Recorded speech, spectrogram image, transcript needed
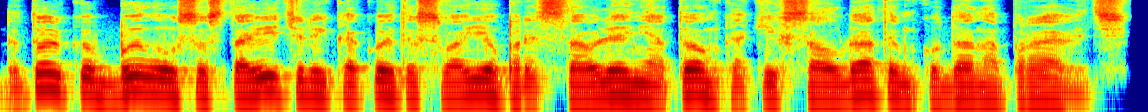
да только было у составителей какое-то свое представление о том, каких солдат им куда направить.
